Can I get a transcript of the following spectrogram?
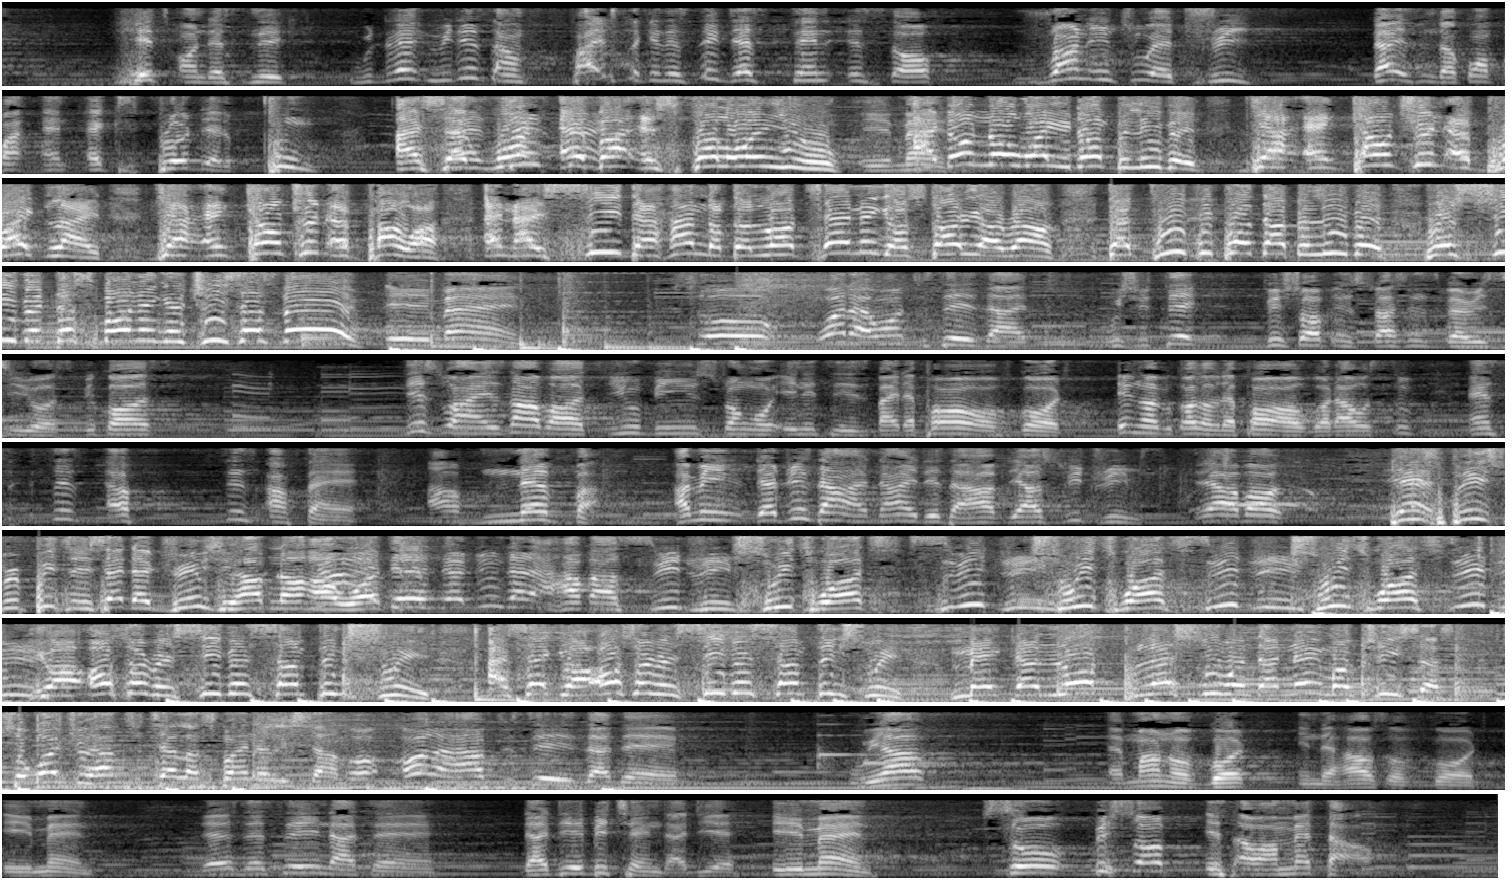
hit on the snake, within some five seconds, the snake just turned itself, ran into a tree that is in the compound, and exploded. Boom. I said, whatever is following you, Amen. I don't know why you don't believe it. They are encountering a bright light. They are encountering a power. And I see the hand of the Lord turning your story around. The three people that believe it, receive it this morning in Jesus' name. Amen. So what I want to say is that we should take bishop instructions very serious because this one is not about you being strong or anything. It's by the power of God. If not because of the power of God, I was still. And since af- since after, eh, I've never. I mean, the dreams that I- nowadays I have, they are sweet dreams. They are about. Please, please repeat. You said the dreams you have now are what? Nowadays, the dreams that I have are sweet dreams. Sweet what? Sweet dreams. Sweet what? Sweet dreams. Sweet what? Sweet dreams. You are also receiving something sweet. I said you are also receiving something sweet. May the Lord bless you in the name of Jesus. So what you have to tell us finally, Sam? All all I have to say is that uh, we have a man of God in the house of God. Amen. There's a saying that uh, "Daddy be chained, daddy." Amen. So Bishop is our metal,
